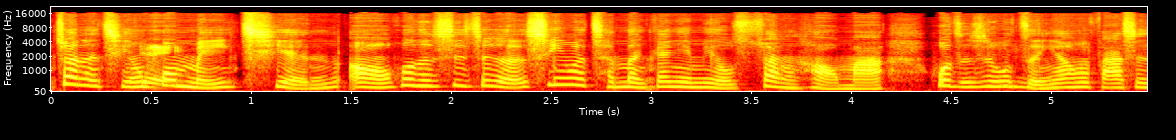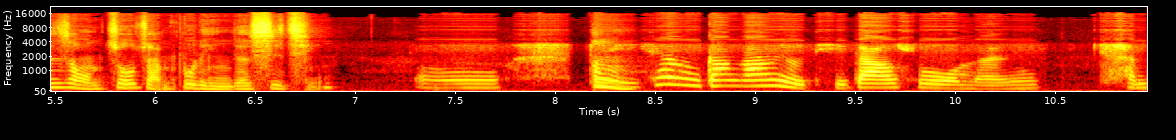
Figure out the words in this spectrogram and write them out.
赚、嗯、了钱或没钱哦，或者是这个是因为成本概念没有算好吗？或者是我怎样会发生这种周转不灵的事情？哦，对，嗯、像刚刚有提到说我们成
